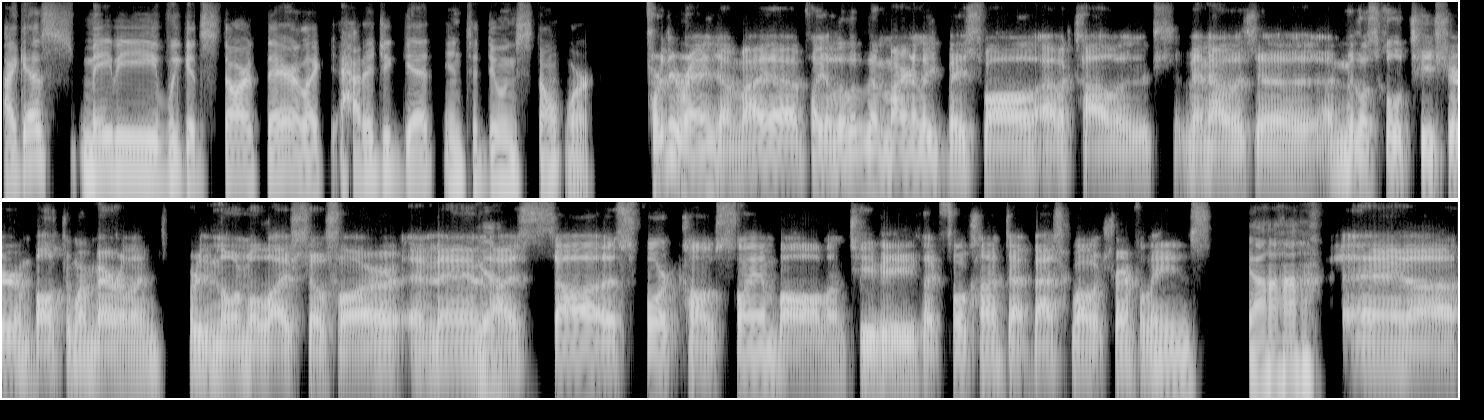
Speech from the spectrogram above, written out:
I guess maybe if we could start there. Like, how did you get into doing stunt work? Pretty random. I uh, played a little bit of minor league baseball out of college. Then I was a, a, middle school teacher in Baltimore, Maryland. Pretty normal life so far. And then yeah. I saw a sport called slam ball on TV, like full contact basketball with trampolines. Uh-huh. And uh,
